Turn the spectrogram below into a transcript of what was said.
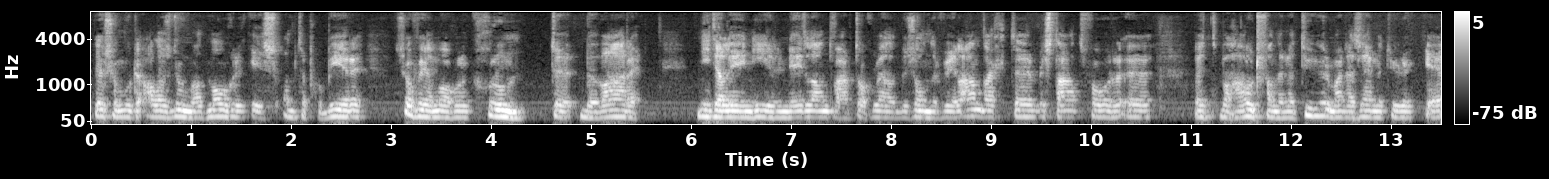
Dus we moeten alles doen wat mogelijk is om te proberen zoveel mogelijk groen te bewaren. Niet alleen hier in Nederland, waar toch wel bijzonder veel aandacht uh, bestaat voor uh, het behoud van de natuur, maar er zijn natuurlijk uh,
